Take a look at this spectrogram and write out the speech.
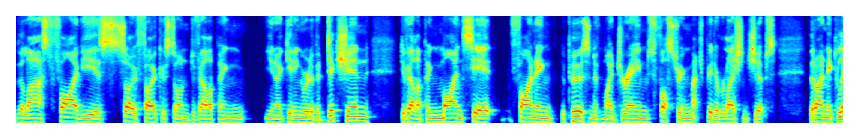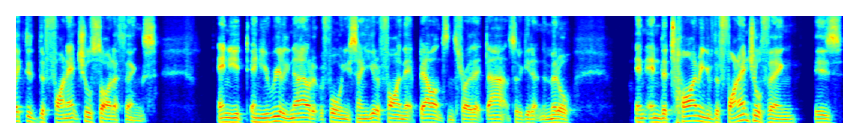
the last five years so focused on developing, you know, getting rid of addiction, developing mindset, finding the person of my dreams, fostering much better relationships, that I neglected the financial side of things. And you and you really nailed it before when you're saying you got to find that balance and throw that dart, sort of get it in the middle. And and the timing of the financial thing is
